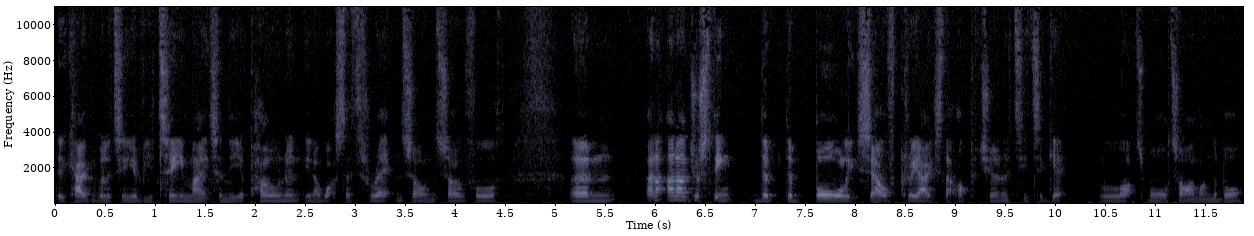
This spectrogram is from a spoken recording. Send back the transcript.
the capability of your teammates and the opponent. You know, what's the threat and so on and so forth. Um, and, and I just think the the ball itself creates that opportunity to get lots more time on the ball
